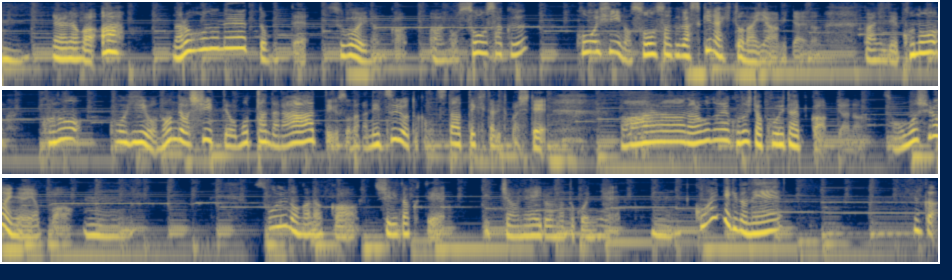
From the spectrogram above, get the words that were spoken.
うん。だからなんか、あなるほどねって思って、すごいなんか、あの、創作コーヒーの創作が好きな人なんや、みたいな感じで、この、このコーヒーを飲んでほしいって思ったんだなーっていう、そのなんか熱量とかも伝わってきたりとかして、ああ、なるほどね。この人はこういうタイプか。みたいな。そう面白いね、やっぱ。うん。そういうのがなんか知りたくて行っちゃうね。いろんなとこにね。うん。怖いんだけどね。なんか、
